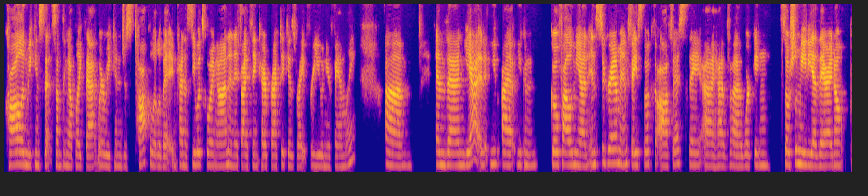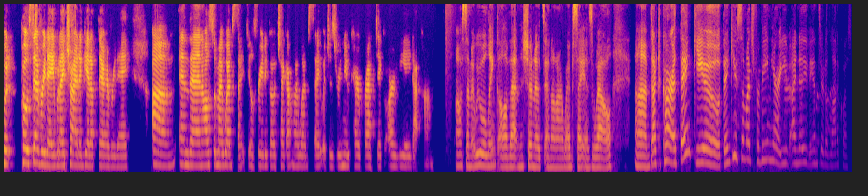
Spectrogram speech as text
call and we can set something up like that where we can just talk a little bit and kind of see what's going on and if I think chiropractic is right for you and your family. Um, and then yeah, and you I, you can go follow me on Instagram and Facebook. The office they I have uh, working social media there. I don't put post every day, but I try to get up there every day. Um, and then also my website. Feel free to go check out my website, which is renewchiropracticrva.com. Awesome. And we will link all of that in the show notes and on our website as well. Um, Dr. Cara, thank you. Thank you so much for being here. you I know you've answered a lot of questions.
